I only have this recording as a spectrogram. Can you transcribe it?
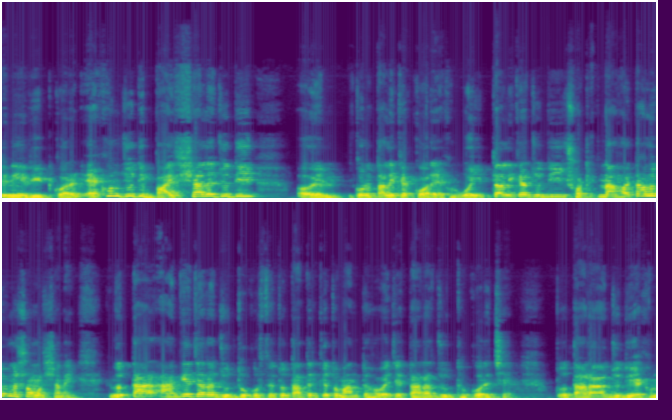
তিনি রিড করেন। এখন যদি বাইশ সালে যদি কোনো তালিকা করে, এখন ওই তালিকা যদি সঠিক না হয়, তাহলে কোনো সমস্যা নাই। কিন্তু তার আগে যারা যুদ্ধ করছে, তো তাদেরকে তো মানতে হবে যে তারা যুদ্ধ করেছে। তো তারা যদি এখন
